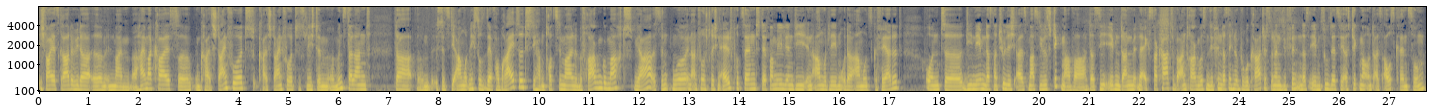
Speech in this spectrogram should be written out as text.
Ich war jetzt gerade wieder äh, in meinem Heimatkreis, äh, im Kreis Steinfurt. Kreis Steinfurt, das liegt im äh, Münsterland. Da ähm, ist jetzt die Armut nicht so sehr verbreitet. Die haben trotzdem mal eine Befragung gemacht. Ja, es sind nur in Anführungsstrichen 11 Prozent der Familien, die in Armut leben oder armutsgefährdet. Und äh, die nehmen das natürlich als massives Stigma wahr, dass sie eben dann mit einer extra Karte beantragen müssen. Sie finden das nicht nur bürokratisch, sondern sie finden das eben zusätzlich als Stigma und als Ausgrenzung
